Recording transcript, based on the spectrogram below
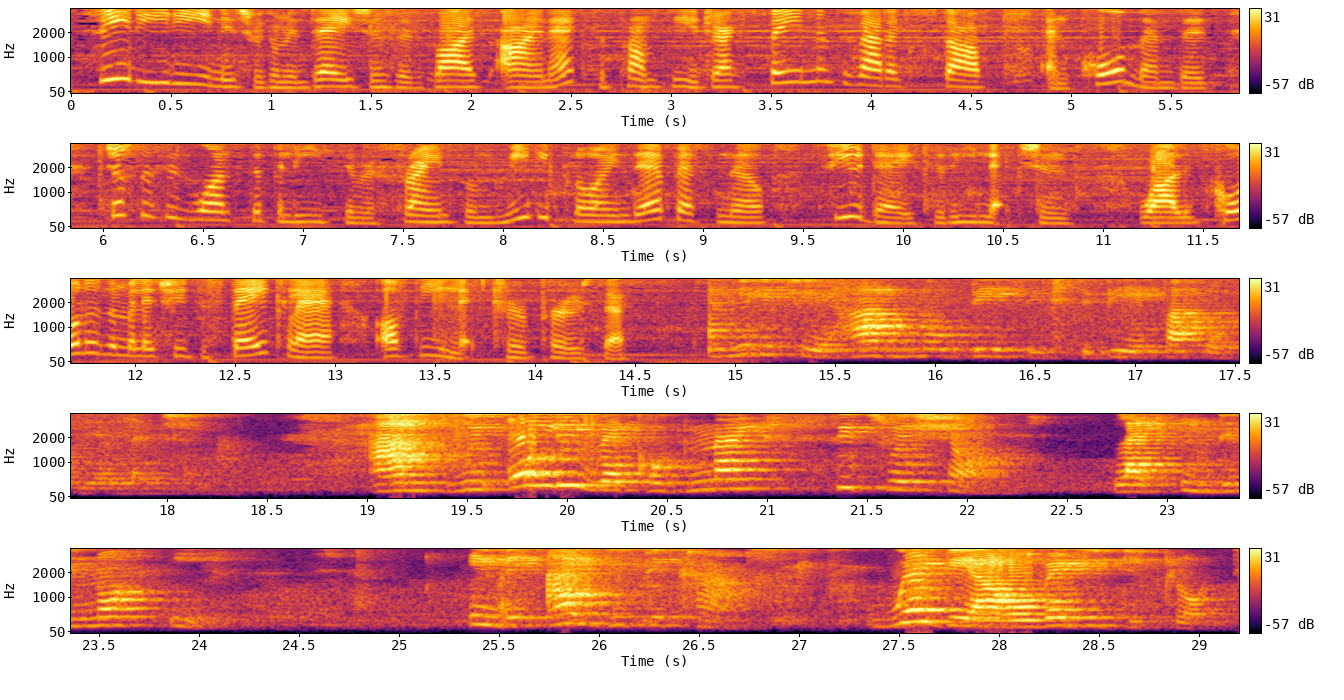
CDD in its recommendations advised INEC to promptly address payment of ad hoc staff and corps members, just as it wants the police to refrain from redeploying their personnel few days to the elections, while it called on the military to stay clear of the electoral process. The military have no basis to be a part of the elections. And we only recognize situations like in the northeast, in the IDP camps, where they are already deployed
